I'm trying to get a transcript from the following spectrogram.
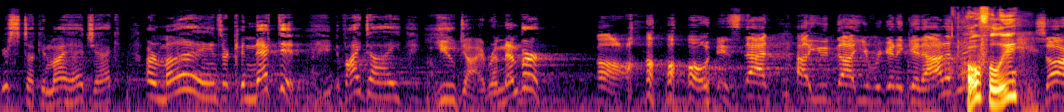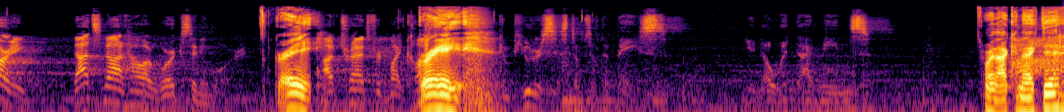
You're stuck in my head, Jack. Our minds are connected. If I die, you die, remember? Oh, is that how you thought you were gonna get out of it? Hopefully. Sorry, that's not how it works anymore. Great. I've transferred my Great. to the computer systems of the base. You know what that means? We're not connected.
